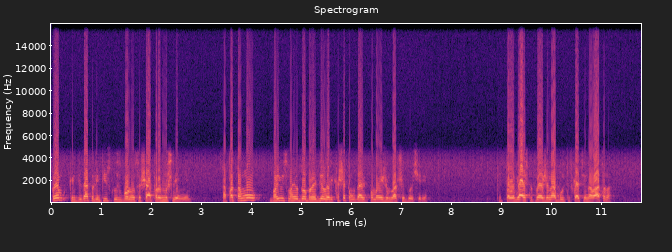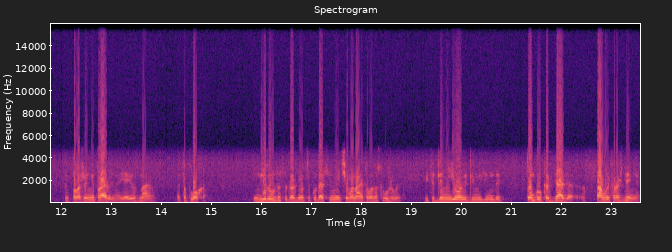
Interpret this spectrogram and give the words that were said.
Пэм – кандидат в Олимпийскую сборную США по размышлениям. А потому, боюсь, мое доброе дело рикошетом ударит по моей же младшей дочери. Предполагаешь, что твоя жена будет искать виноватого? Предположение правильное, я ее знаю. Это плохо. И мир уже содрогнется куда сильнее, чем она этого заслуживает. Ведь и для нее, и для Мелинды Том был как дядя с самого их рождения.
